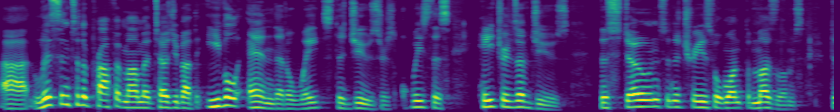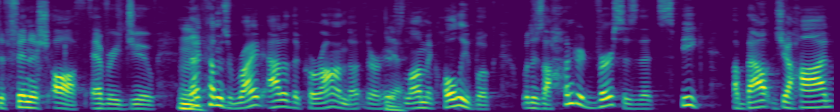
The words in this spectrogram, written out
uh, listen to the Prophet Muhammad tells you about the evil end that awaits the Jews. There's always this hatreds of Jews. The stones and the trees will want the Muslims to finish off every Jew. Mm. that comes right out of the Quran, the, their yeah. Islamic holy book, where there's a hundred verses that speak about jihad,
